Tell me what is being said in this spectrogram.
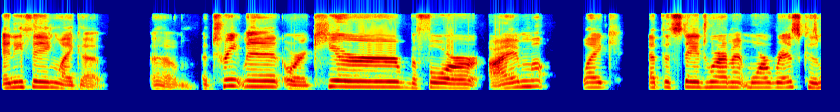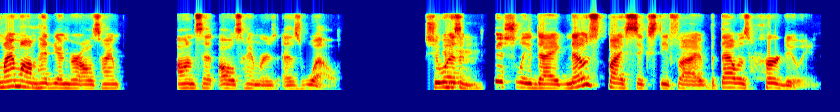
anything like a um, a treatment or a cure before I'm like at the stage where I'm at more risk. Because my mom had younger Alzheimer onset Alzheimer's as well. She wasn't Mhm. officially diagnosed by 65, but that was her doing.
